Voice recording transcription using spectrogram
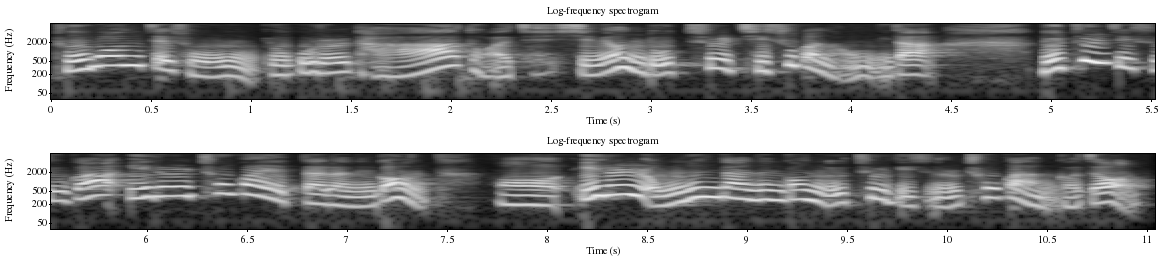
두 번째 소음. 요거를 다 더하시면 노출 지수가 나옵니다. 노출 지수가 1을 초과했다라는 건 어, 1을 넘는다는 건 노출 기준을 초과한 거죠.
